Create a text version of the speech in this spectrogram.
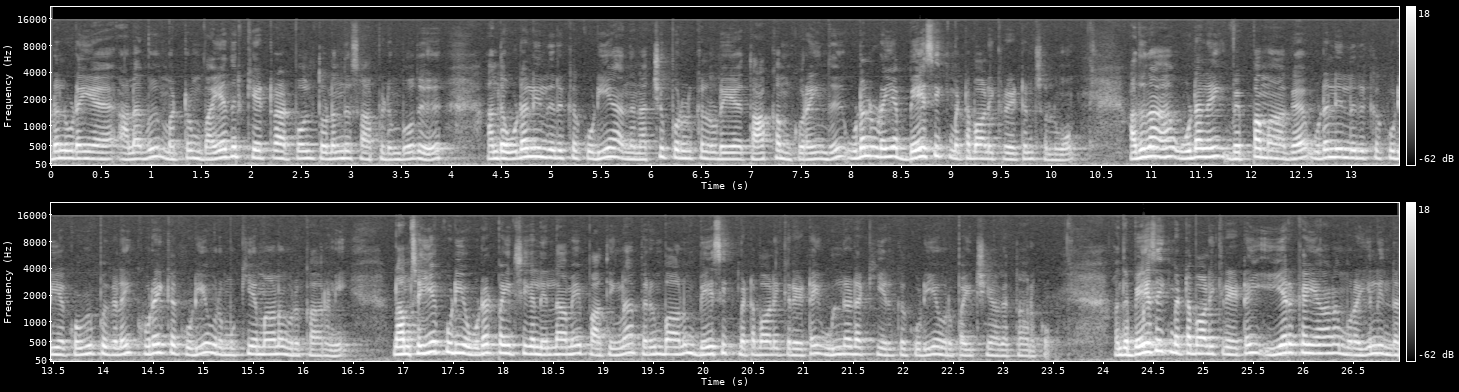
உடலுடைய அளவு மற்றும் வயதிற்கேற்றாற்போல் தொடர்ந்து சாப்பிடும்போது அந்த உடலில் இருக்கக்கூடிய அந்த நச்சுப் பொருட்களுடைய தாக்கம் குறைந்து உடலுடைய பேசிக் மெட்டபாலிக் ரேட்டுன்னு சொல்லுவோம். அதுதான் உடலை வெப்பமாக உடலில் இருக்கக்கூடிய கொழுப்புகளை குறைக்கக்கூடிய ஒரு முக்கியமான ஒரு காரணி. நாம் செய்யக்கூடிய உடற்பயிற்சிகள் எல்லாமே பார்த்திங்கன்னா பெரும்பாலும் பேசிக் மெட்டபாலிக் ரேட்டை உள்ளடக்கி இருக்கக்கூடிய ஒரு பயிற்சியாகத்தான் இருக்கும். அந்த பேசிக் மெட்டபாலிக் ரேட்டை இயற்கையான முறையில் இந்த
